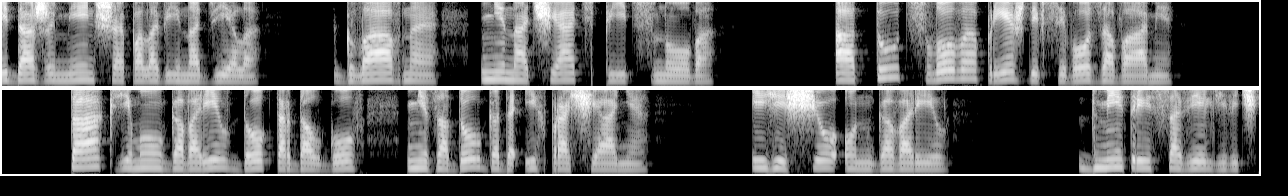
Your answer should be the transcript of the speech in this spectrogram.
и даже меньшая половина дела. Главное — не начать пить снова. А тут слово прежде всего за вами. Так ему говорил доктор Долгов незадолго до их прощания. И еще он говорил — Дмитрий Савельевич,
